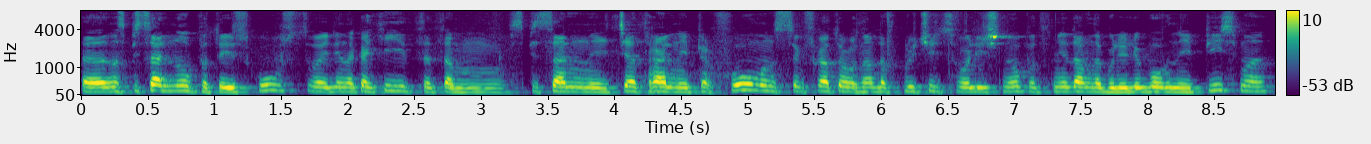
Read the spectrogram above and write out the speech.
э, на специальные опыты искусства или на какие-то там специальные театральные перформансы, в которых надо включить свой личный опыт. Недавно были любовные письма,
